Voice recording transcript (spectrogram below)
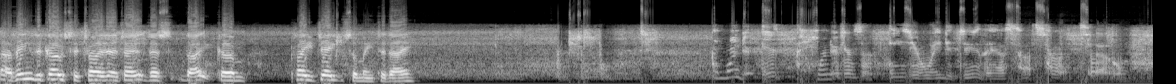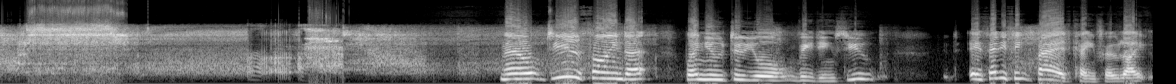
I think the ghosts are trying to just like um, play japes on me today. I wonder. I wonder if there's an easier way to do this. So. Uh, now, do you find that when you do your readings, do you, if anything bad came through, like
